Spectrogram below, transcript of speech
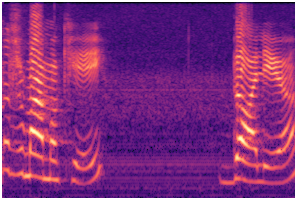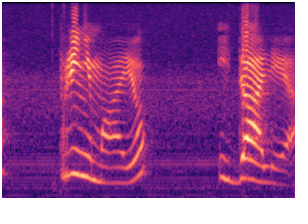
Нажимаем ОК. Далее. Принимаю. И далее.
